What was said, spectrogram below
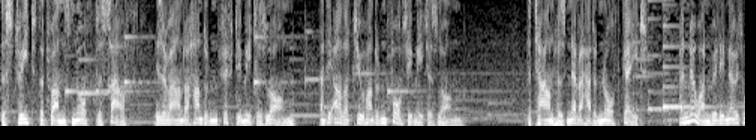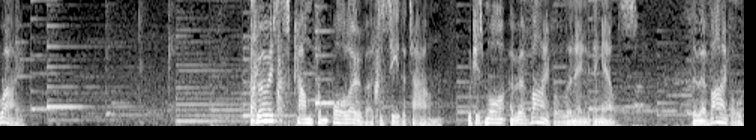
The street that runs north to south is around 150 metres long and the other 240 metres long. The town has never had a north gate and no one really knows why. Tourists come from all over to see the town, which is more a revival than anything else. The revival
